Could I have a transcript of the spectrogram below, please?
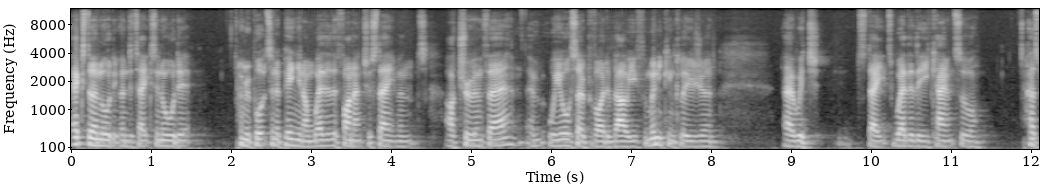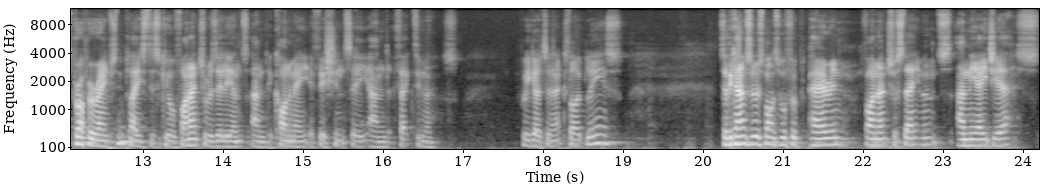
External audit undertakes an audit and reports an opinion on whether the financial statements are true and fair. And we also provide a value for money conclusion, uh, which states whether the council has proper arrangements in place to secure financial resilience and economy efficiency and effectiveness. If we go to the next slide, please. So the council are responsible for preparing financial statements and the AGS.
